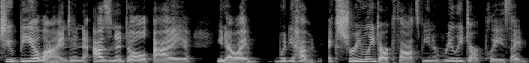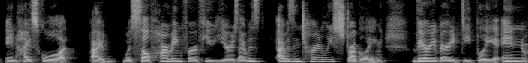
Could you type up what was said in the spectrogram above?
to be aligned. And as an adult, I, you know, I would have extremely dark thoughts, be in a really dark place. I in high school I was self-harming for a few years. I was I was internally struggling very very deeply in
